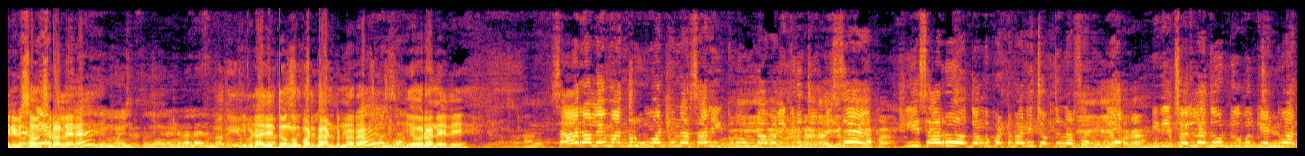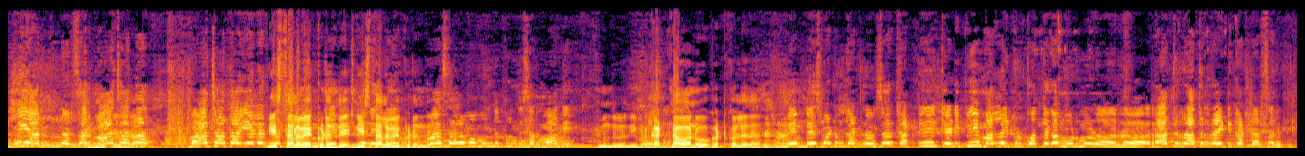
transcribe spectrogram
ఎనిమిది సంవత్సరాలేనా? ఇప్పుడు అది దొంగ పట్ట అంటున్నారా? ఎవరు అనేది సార్ వాళ్ళు ఏమో అందరూ ఊ అంటున్నారు సార్ ఇక్కడ ఉన్న వాళ్ళు ఇక్కడ చూపిస్తే ఈ సారు దొంగ పట్టమని చెప్తున్నారు సార్. ఇది చెల్లదు డూప్లికేట్ అంటే అంటున్నారు సార్. మా చేత మా చేత నీ స్థలం ఎక్కడుంది? నీ స్థలం ఎక్కడుంది? మా స్థలము ముందుకుంది సార్ మాది. ముందుగా ఇప్పుడు కట్టినావా నువ్వు? కట్టుకోలేదా? మేము బేస్ పట్టం కట్టినాం సార్. కట్టి కెడిపి మళ్ళీ ఇప్పుడు కొత్తగా మూడు మూడు రాత్రి రాత్రి నైట్ కట్టారు సార్ ఇప్పుడు.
